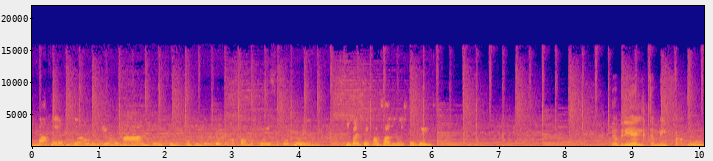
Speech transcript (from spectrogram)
da televisão, no meio do rádio, enfim, contribuir de alguma forma com esse conteúdo que vai ser passado nas TVs. Gabriele também falou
